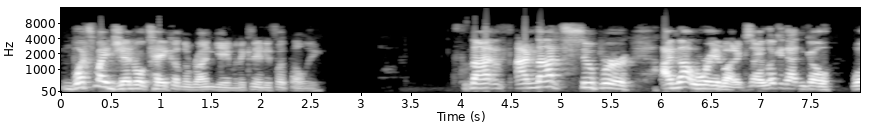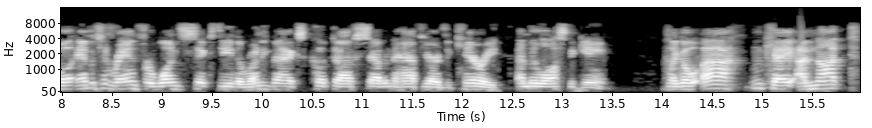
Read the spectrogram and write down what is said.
what's my general take on the run game in the Canadian Football League? Not, I'm not super. I'm not worried about it because I look at that and go, well, Edmonton ran for 160. The running backs cooked off seven and a half yards a carry, and they lost the game. So I go, ah, okay. I'm not.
